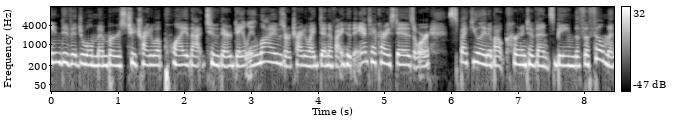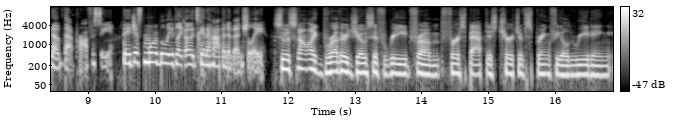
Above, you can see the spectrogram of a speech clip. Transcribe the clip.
individual members to try to apply that to their daily lives or try to identify who the antichrist is or speculate about current events being the fulfillment of that prophecy. They just more believe like oh it's going to happen eventually. So it's not like Brother Joseph Reed from First Baptist Church of Springfield reading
